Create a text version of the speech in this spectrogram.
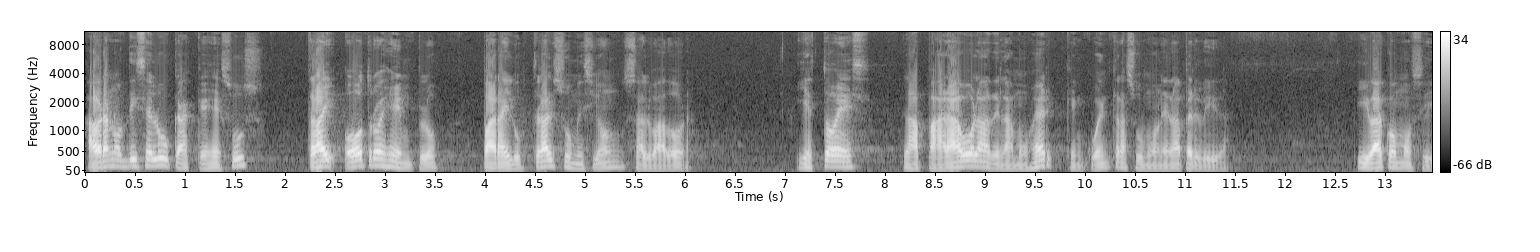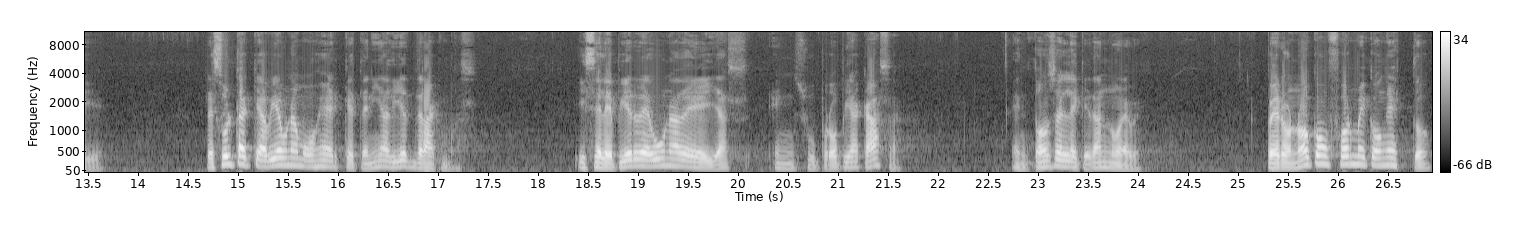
Ahora nos dice Lucas que Jesús trae otro ejemplo para ilustrar su misión salvadora. Y esto es la parábola de la mujer que encuentra su moneda perdida. Y va como sigue. Resulta que había una mujer que tenía diez dracmas y se le pierde una de ellas en su propia casa. Entonces le quedan nueve. Pero no conforme con esto,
